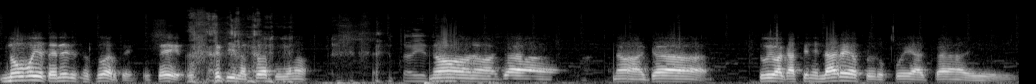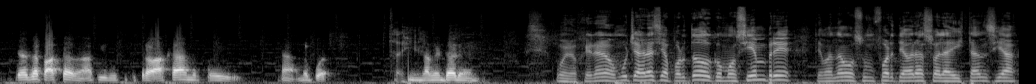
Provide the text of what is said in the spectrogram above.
no voy a tener esa suerte. Usted, usted tiene la suerte, yo no. Está bien, no, no, acá, no, acá tuve vacaciones largas, pero fue acá, eh, ya, ya pasaron, así estoy trabajando, fue, no, no puedo. Lamentablemente. Bueno, Genaro, muchas gracias por todo, como siempre. Te mandamos un fuerte abrazo a la distancia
